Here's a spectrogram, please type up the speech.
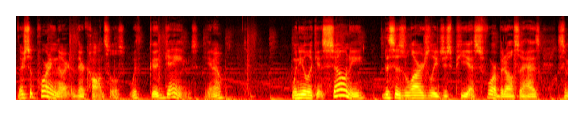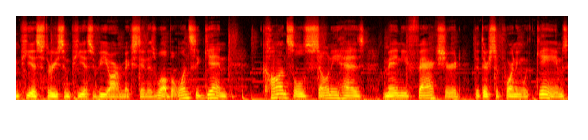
they're supporting their, their consoles with good games. You know, when you look at Sony, this is largely just PS4, but also has some PS3, some PSVR mixed in as well. But once again, consoles Sony has manufactured that they're supporting with games,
